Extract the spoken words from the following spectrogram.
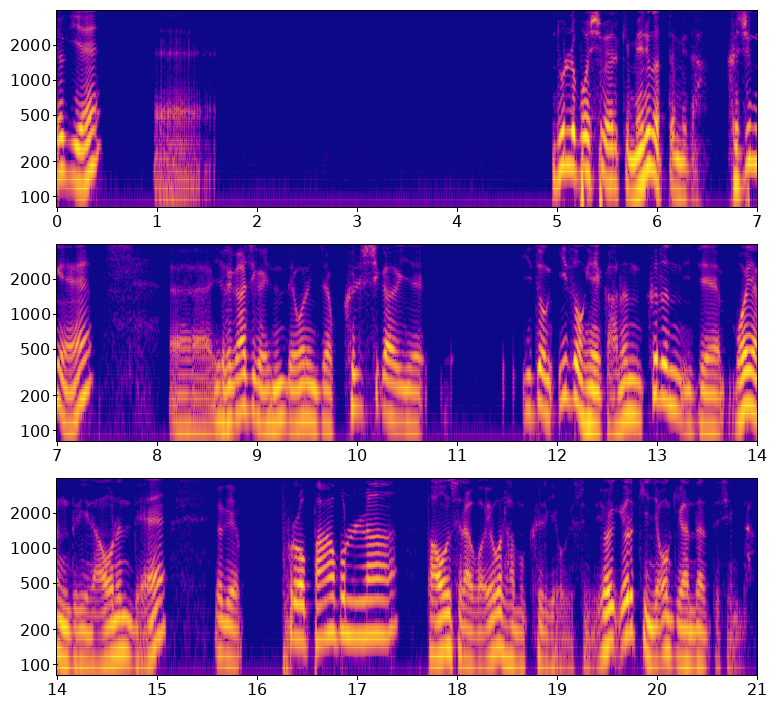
여기에 에, 눌러 보시면 이렇게 메뉴가 뜹니다. 그 중에 에, 여러 가지가 있는데 오늘 이제 글씨가 이제 이동 이동해 가는 그런 이제 모양들이 나오는데 여기 프로바블라 바운스라고 이걸 한번 클릭해 보겠습니다. 요- 요렇게 이제 옮겨 간다는 뜻입니다.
